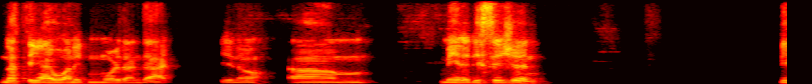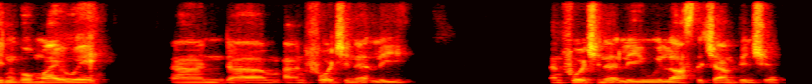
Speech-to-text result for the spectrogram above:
nothing I wanted more than that, you know, um, made a decision, didn't go my way. And um, unfortunately, unfortunately, we lost the championship.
